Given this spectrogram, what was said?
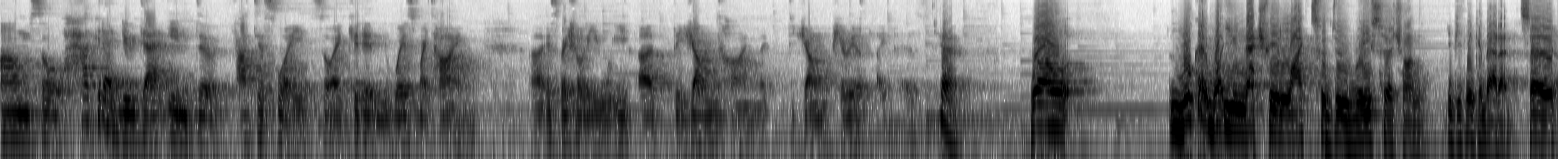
Um, so how could I do that in the fastest way so I couldn't waste my time, uh, especially with uh, the young time, like the young period like this? Yeah. Well, look at what you naturally like to do research on, if you think about it. So,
